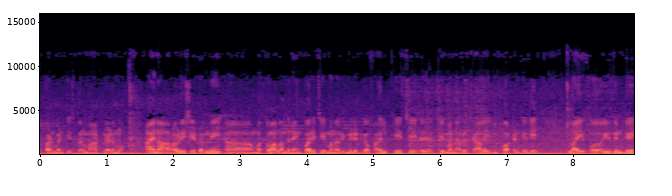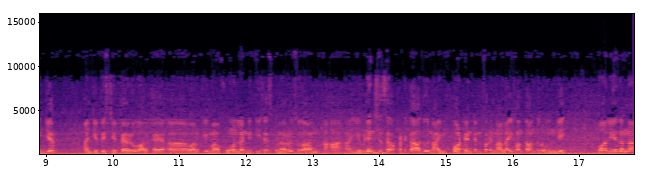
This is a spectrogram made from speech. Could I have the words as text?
అపాయింట్మెంట్ తీసుకొని మాట్లాడాము. ఆయన ఆ రౌడీ షీటర్ని మొత్తం వాళ్ళందరినీ ఎంక్వైరీ చేయమన్నారు. ఇమ్మీడియట్గా ఫైల్ కేసు చేయమన్నారు. చాలా ఇంపార్టెంట్ ఇది. లైఫ్ ఈజ్ ఇన్ డేంజర్ అని చెప్పేసి చెప్పారు. వాళ్ళకి వాళ్ళకి మా ఫోన్లన్నీ తీసేసుకున్నారు. సో ఎవిడెన్సెస్ ఒక్కటి కాదు నా ఇంపార్టెంట్ ఇన్ఫర్మేషన్ నా లైఫ్ అంతా అందులో ఉంది. వాళ్ళు ఏదన్నా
